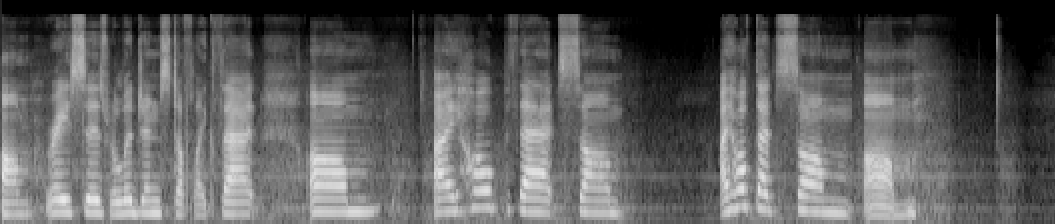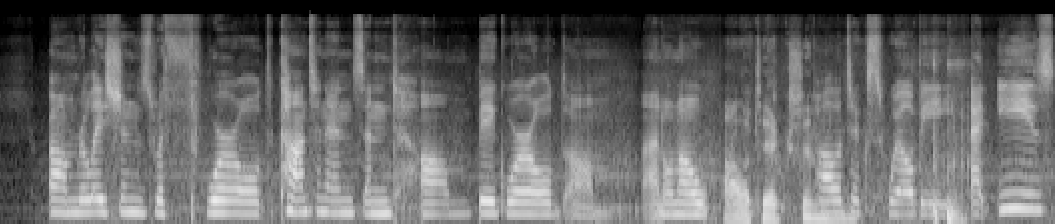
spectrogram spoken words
um, races, religions, stuff like that. Um, I hope that some, I hope that some, um, um, relations with world continents and um, big world um, I don't know Politics and politics will be at ease.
